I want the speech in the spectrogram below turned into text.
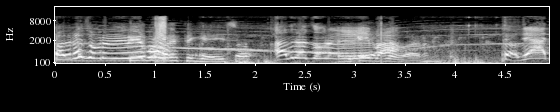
¡Adrián Quiero sobrevivimos! probar este Jason. ¡Adrián Quiero sobrevivimos! probar. ¡Adrián!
